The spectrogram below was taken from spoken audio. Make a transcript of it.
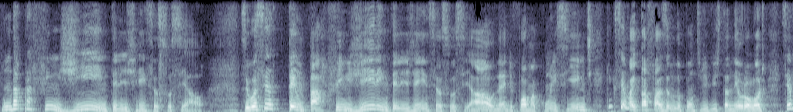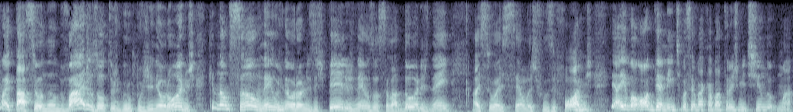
não dá para fingir inteligência social. Se você tentar fingir inteligência social né, de forma consciente, o que, que você vai estar tá fazendo do ponto de vista neurológico? Você vai estar tá acionando vários outros grupos de neurônios que não são nem os neurônios espelhos, nem os osciladores, nem as suas células fusiformes, e aí, obviamente, você vai acabar transmitindo uma,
